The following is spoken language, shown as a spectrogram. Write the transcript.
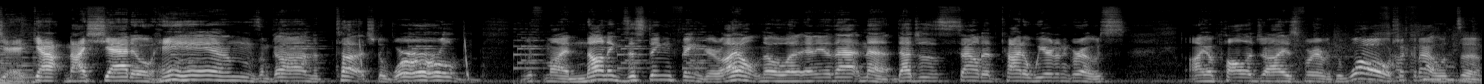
Check out my shadow hands! I'm gonna touch the world with my non-existing finger. I don't know what any of that meant. That just sounded kind of weird and gross. I apologize for everything. Whoa, check it out. Uh...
